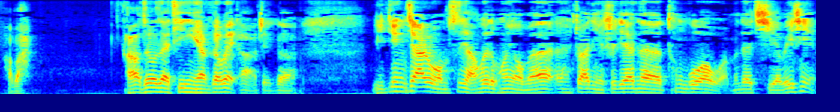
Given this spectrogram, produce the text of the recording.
好吧？好，最后再提醒一下各位啊，这个已经加入我们思想会的朋友们，抓紧时间呢，通过我们的企业微信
